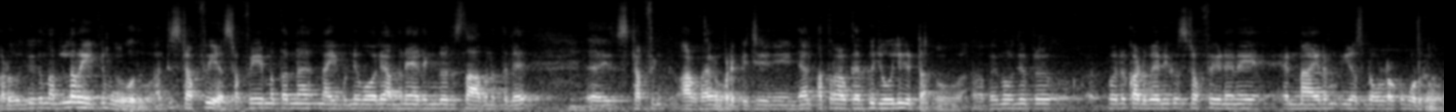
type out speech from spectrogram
കടുവയ്ക്കൊക്കെ നല്ല റേറ്റ് പോകും എന്നിട്ട് സ്റ്റഫ് ചെയ്യുക. സ്റ്റഫ് ചെയ്യുമ്പോൾ തന്നെ നൈപുണ്യം പോലെ അങ്ങനെ ഏതെങ്കിലും ഒരു സ്ഥാപനത്തിൽ സ്റ്റഫിങ് ആൾക്കാരെ പഠിപ്പിച്ച് കഴിഞ്ഞ് കഴിഞ്ഞാൽ അത്ര ആൾക്കാർക്ക് ജോലി കിട്ടാം. അപ്പോൾ എന്ന് പറഞ്ഞപ്പോൾ ഇപ്പോൾ ഒരു കടുവേനൊക്കെ സ്റ്റഫ് ചെയ്യണതിന് എണ്ണായിരം യു എസ് ഡോളറൊക്കെ കൊടുക്കണം.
